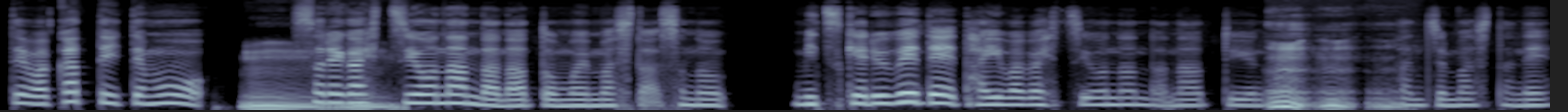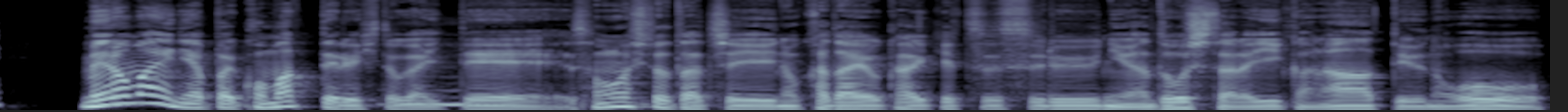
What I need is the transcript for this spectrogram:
って分かっていても、それが必要なんだなと思いました。その見つける上で対話が必要なんだなというのを感じましたね。目の前にやっぱり困ってる人がいて、その人たちの課題を解決するにはどうしたらいいかなっていうのを、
